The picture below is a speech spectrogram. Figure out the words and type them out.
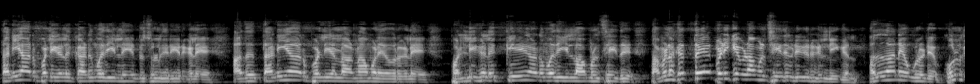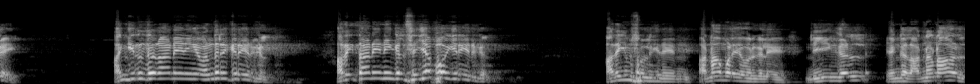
தனியார் பள்ளிகளுக்கு அனுமதி இல்லை என்று சொல்கிறீர்களே. அது தனியார் பள்ளி அல்ல அண்ணாமலை அவர்களே. பள்ளிகளுக்கே அனுமதி இல்லாமல் செய்து தமிழகத்தே படிக்க விடாமல் செய்து விடுவீர்கள் நீங்கள். அதுதானே உங்களுடைய கொள்கை. அங்கிருந்து தானே நீங்கள் வந்திருக்கிறீர்கள்? அதைத்தானே நீங்கள் செய்ய போகிறீர்கள்? அதையும் சொல்கிறேன். அண்ணாமலை அவர்களே நீங்கள் எங்கள் அண்ணனால்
